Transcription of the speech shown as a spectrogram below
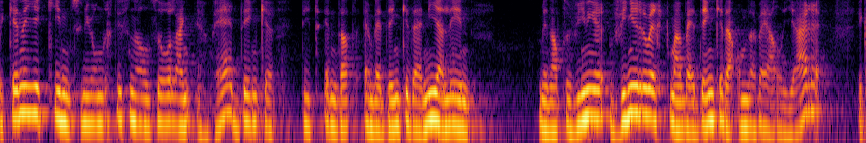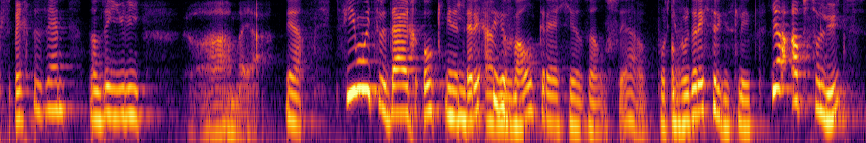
we kennen je kind nu ondertussen al zo lang en wij denken dit en dat. En wij denken dat niet alleen met natte vinger, vingerwerk, maar wij denken dat omdat wij al jaren experten zijn, dan zeggen jullie, ja, maar ja. Ja. Misschien moeten we daar ook In het ergste doen. geval krijg je zelfs, ja, word je voor de rechter gesleept. Ja, absoluut.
